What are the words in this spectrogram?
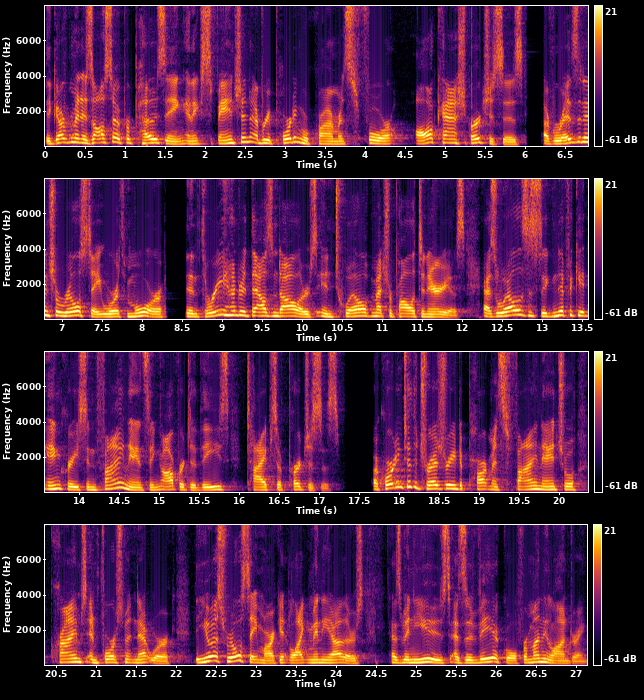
The government is also proposing an expansion of reporting requirements for all cash purchases of residential real estate worth more than $300,000 in 12 metropolitan areas, as well as a significant increase in financing offered to these types of purchases. According to the Treasury Department's Financial Crimes Enforcement Network, the U.S. real estate market, like many others, has been used as a vehicle for money laundering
